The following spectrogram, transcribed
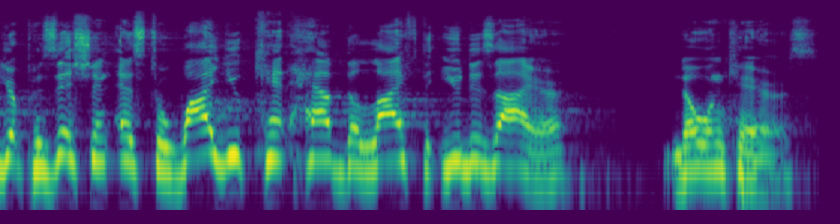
your position as to why you can't have the life that you desire, no one cares.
